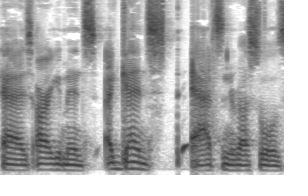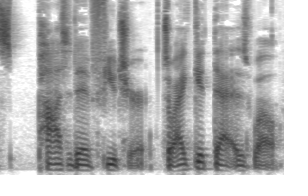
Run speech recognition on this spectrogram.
as arguments against Addison Russell's positive future. So I get that as well.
